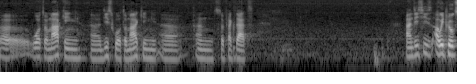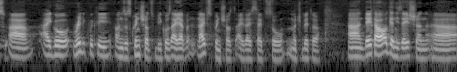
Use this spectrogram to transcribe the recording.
uh, watermarking, uh, this watermarking, uh, and stuff like that. And this is how it looks. Uh, I go really quickly on the screenshots because I have live screenshots, as I said, so much better. And data organization, uh,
